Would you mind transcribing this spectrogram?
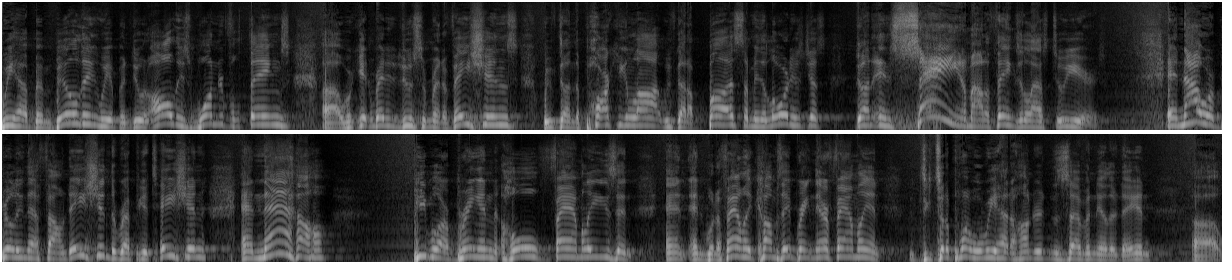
We have been building, we have been doing all these wonderful things. Uh, we're getting ready to do some renovations. We've done the parking lot, we've got a bus. I mean, the Lord has just done insane amount of things in the last two years. And now we're building that foundation, the reputation, and now people are bringing whole families and, and, and when a family comes they bring their family and to the point where we had 107 the other day and uh,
